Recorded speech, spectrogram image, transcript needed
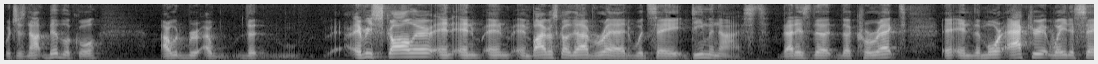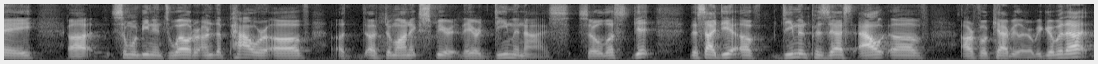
which is not biblical, I would, I, the, every scholar and, and, and, and Bible scholar that I've read would say demonized. That is the, the correct and the more accurate way to say uh, someone being indwelled or under the power of a, a, demonic spirit. They are demonized. So let's get this idea of demon possessed out of our vocabulary. Are we good with that?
